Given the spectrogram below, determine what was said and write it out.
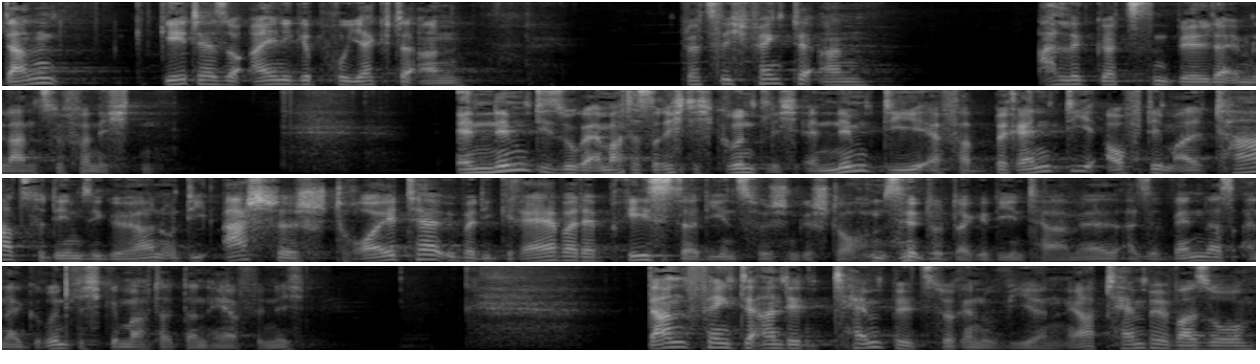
Dann geht er so einige Projekte an. Plötzlich fängt er an, alle Götzenbilder im Land zu vernichten. Er nimmt die sogar, er macht das richtig gründlich, er nimmt die, er verbrennt die auf dem Altar, zu dem sie gehören, und die Asche streut er über die Gräber der Priester, die inzwischen gestorben sind und da gedient haben. Also wenn das einer gründlich gemacht hat, dann er, finde ich. Dann fängt er an, den Tempel zu renovieren. Ja, Tempel war so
